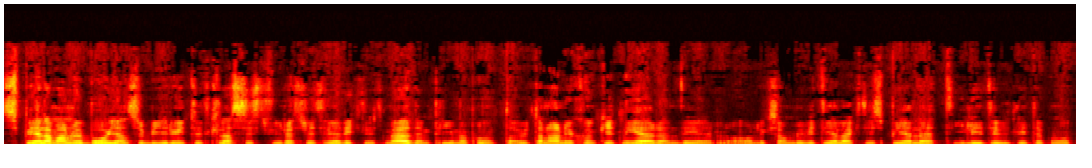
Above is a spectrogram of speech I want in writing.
Spelar man med Bojan så blir det ju inte ett klassiskt 4-3-3 riktigt med en prima punta utan han har ju sjunkit ner en del och liksom blivit delaktig i spelet, glidit ut lite mot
